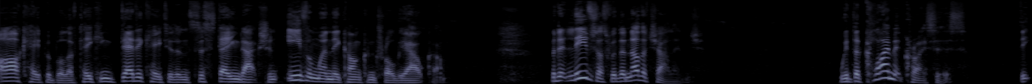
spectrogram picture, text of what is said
are capable of taking dedicated and sustained action even when they can't control the outcome. But it leaves us with another challenge. With the climate crisis, the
